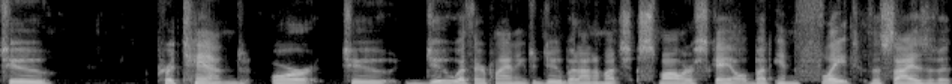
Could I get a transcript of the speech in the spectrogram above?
to pretend or to do what they're planning to do, but on a much smaller scale, but inflate the size of it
